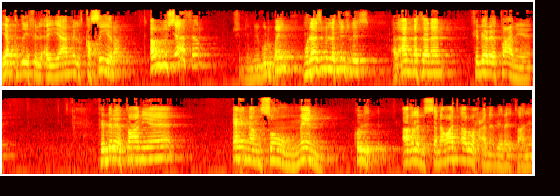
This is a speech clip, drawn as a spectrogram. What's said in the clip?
يقضي في الأيام القصيرة أو يسافر. بين مو لازم إلا تجلس. الآن مثلا في بريطانيا. في بريطانيا إحنا نصوم من كل أغلب السنوات أروح أنا بريطانيا.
